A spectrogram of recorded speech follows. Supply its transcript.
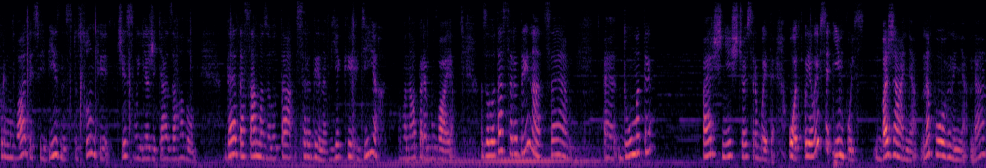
формувати свій бізнес, стосунки чи своє життя загалом. Де та сама золота середина, в яких діях вона перебуває? Золота середина це е, думати, перш ніж щось робити. От, появився імпульс, бажання, наповнення, да?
